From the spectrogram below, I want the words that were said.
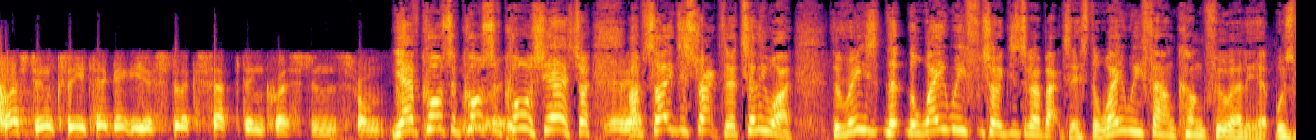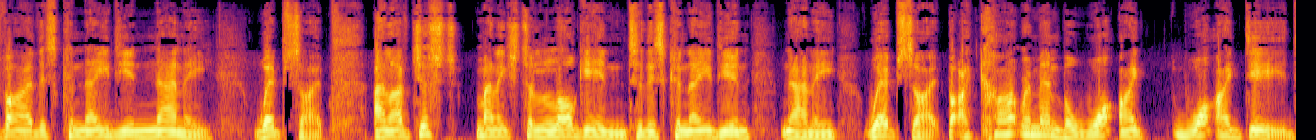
question? So you taking? You're still accepting questions from? Yeah, of course, of course, of course. Yeah. So I'm slightly distracted. I tell you why. The reason that the way we sorry, just to go back to this, the way we found Kung Fu Elliot was via this Canadian nanny website, and I've just managed to log in to this Canadian nanny website, but I can't remember what I what I did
